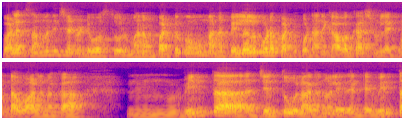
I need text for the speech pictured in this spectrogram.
వాళ్ళకి సంబంధించినటువంటి వస్తువులు మనం పట్టుకోము మన పిల్లలు కూడా పట్టుకోవడానికి అవకాశం లేకుండా వాళ్ళని ఒక వింత జంతువులాగానో లేదంటే వింత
